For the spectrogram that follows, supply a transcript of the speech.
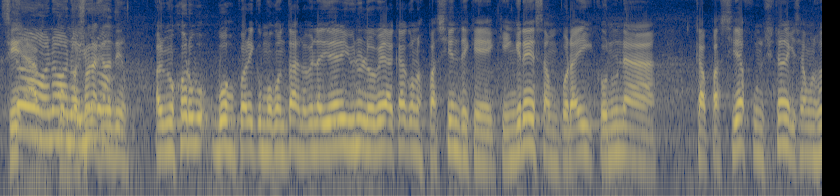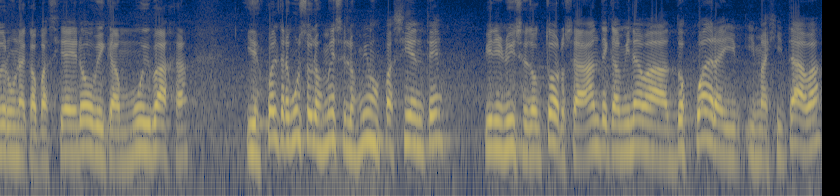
Sí, a- no, no, con no. uno- no tienen- A lo mejor vos por ahí, como contás, lo ven en la diaria y uno lo ve acá con los pacientes que, que ingresan por ahí con una capacidad funcional que llamamos nosotros una capacidad aeróbica muy baja. Y después, al transcurso de los meses, los mismos pacientes vienen y nos dicen, doctor, o sea, antes caminaba dos cuadras y, y me agitaba,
